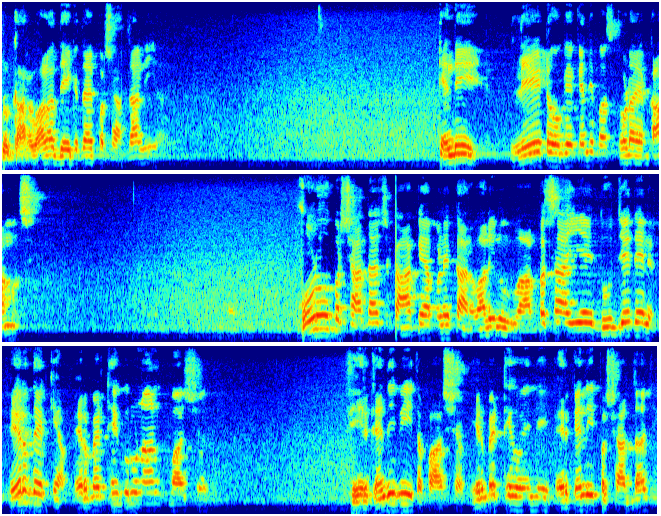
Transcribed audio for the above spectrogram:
ਹੁਣ ਘਰ ਵਾਲਾ ਦੇਖਦਾ ਹੈ ਪ੍ਰਸ਼ਾਦਾ ਨਹੀਂ ਆਇਆ। ਕਹਿੰਦੇ ਲੇਟ ਹੋ ਗਏ। ਕਹਿੰਦੇ, ਬਸ ਥੋੜਾ ਜਿਹਾ ਕੰਮ ਸੀ। ਹੁਣ ਉਹ ਪ੍ਰਸ਼ਾਦਾ ਛਕਾ ਕੇ ਆਪਣੇ ਘਰ ਵਾਲੇ ਨੂੰ ਵਾਪਸ ਆਈਏ, ਦੂਜੇ ਦਿਨ ਫਿਰ ਦੇਖਿਆ, ਫਿਰ ਬੈਠੇ ਗੁਰੂ ਨਾਨਕ ਪਾਤਸ਼ਾਹ। ਫਿਰ ਕਹਿੰਦੀ ਵੀ ਤਾਂ ਪਾਤਸ਼ਾਹ ਫਿਰ ਬੈਠੇ ਹੋਏ ਨੇ, ਫਿਰ ਕਹਿੰਦੀ ਪ੍ਰਸ਼ਾਦਾ ਜੀ।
